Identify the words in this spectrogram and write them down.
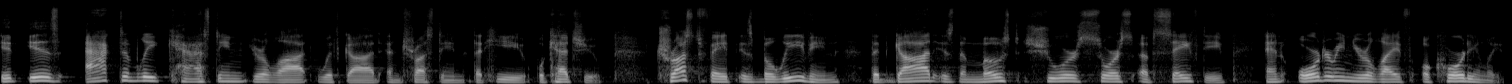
it is actively casting your lot with God and trusting that He will catch you. Trust faith is believing that God is the most sure source of safety and ordering your life accordingly.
